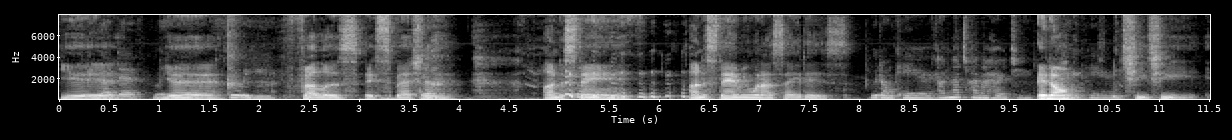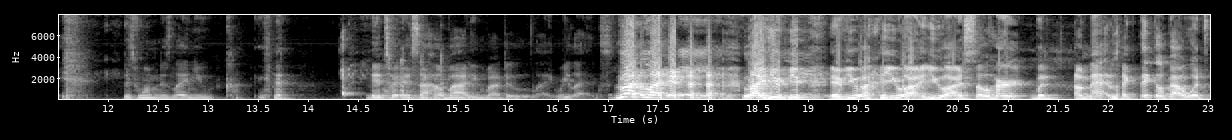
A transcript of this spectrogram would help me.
Yeah, Yeah, definitely. yeah. Please. fellas especially, understand, understand me when I say this. We don't care. I'm not trying to hurt you. It don't. Okay. She she. This woman is letting you enter inside her body, my dude. Like relax. like like, like you, you, if you are you are you are so hurt, but imagine like think about what's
